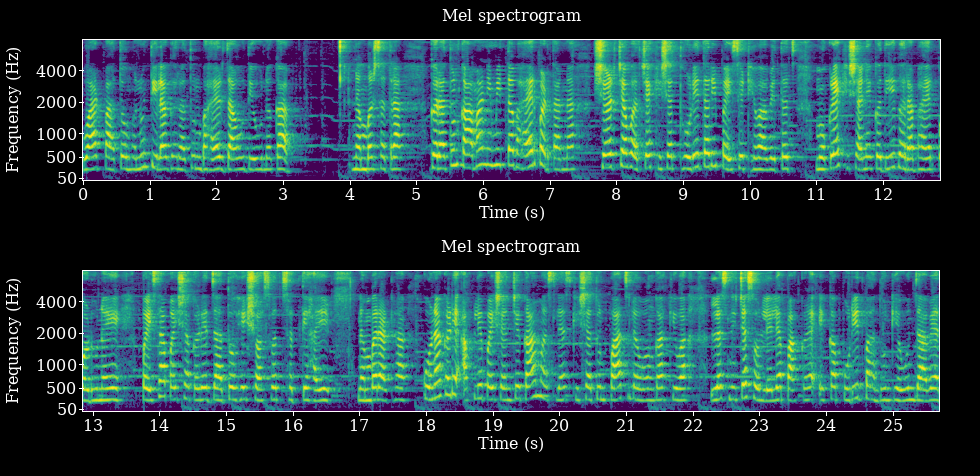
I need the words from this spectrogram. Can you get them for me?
वाट पाहतो म्हणून तिला घरातून बाहेर जाऊ देऊ नका. नंबर सतरा घरातून कामानिमित्त बाहेर पडताना शर्टच्या वरच्या खिशात थोडे तरी पैसे ठेवावेतच. मोकळ्या खिशाने कधीही घराबाहेर पडू नये. पैसा पैशाकडे जातो हे शाश्वत सत्य आहे. नंबर अठरा. कोणाकडे आपले पैशांचे काम असल्यास खिशातून पाच लवंगा किंवा लसणीच्या सोडलेल्या पाकळ्या एका पुडीत बांधून घेऊन जाव्यात.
